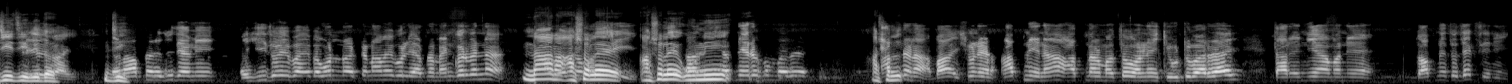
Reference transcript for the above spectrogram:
জি জি হৃদয় জি। আপনারা যদি আমি হৃদয় ভাই বা অন্য একটা নামে বলি আপনার মাইন্ড করবেন না? না না আসলে আসলে উনি আপনি এরকম ভাবে আসলে না ভাই শুনেন আপনি না আপনার মতো অনেক ইউটিউবাররাই তারে নিয়ে মানে তো আপনি তো দেখছেনই।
